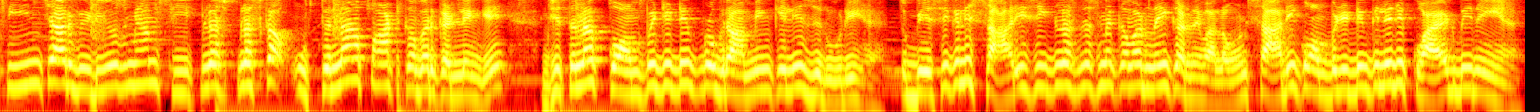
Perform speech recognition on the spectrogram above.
तीन चार वीडियोस में हम प्लस का उतना पार्ट कवर कर लेंगे, जितना कॉम्पिटेटिव प्रोग्रामिंग के लिए ज़रूरी है। तो बेसिकली सारी प्लस में कवर नहीं करने वाला हूँ। सारी कॉम्पिटेटिव के लिए रिक्वायर्ड भी नहीं है।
